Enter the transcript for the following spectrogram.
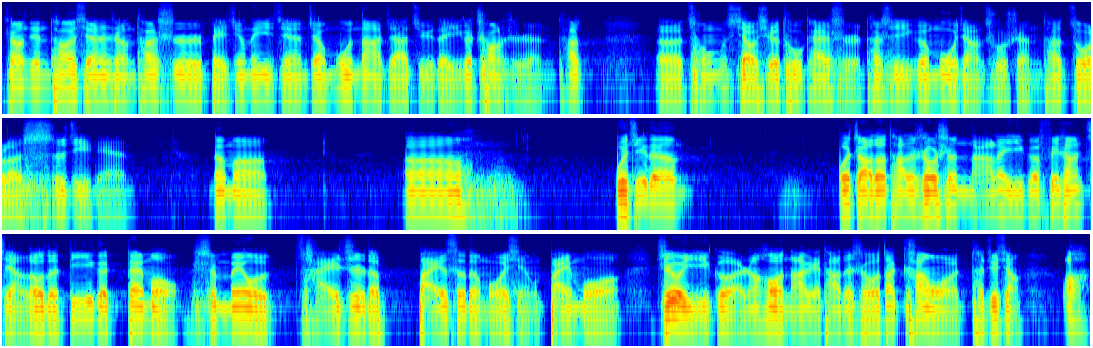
张俊涛先生，他是北京的一间叫木纳家具的一个创始人。他，呃，从小学徒开始，他是一个木匠出身，他做了十几年。那么，呃，我记得我找到他的时候是拿了一个非常简陋的第一个 demo，是没有材质的白色的模型，白模只有一个。然后我拿给他的时候，他看我，他就想啊，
